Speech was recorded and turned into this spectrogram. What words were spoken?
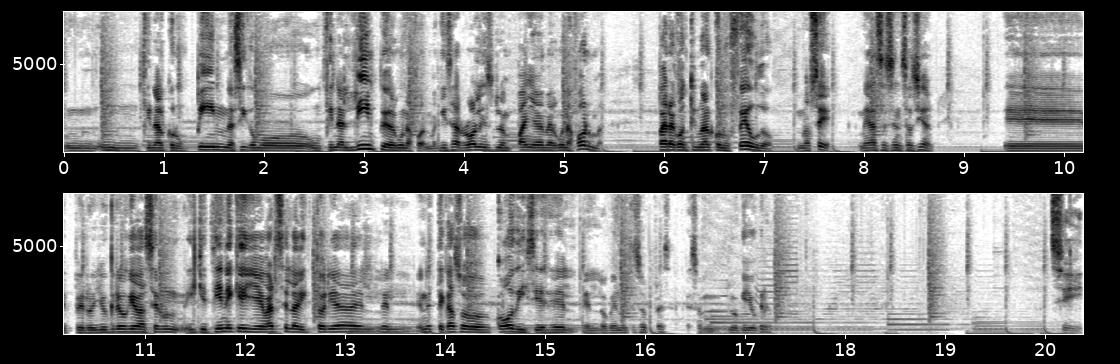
un, final con un pin, así como un final limpio de alguna forma. Quizás Rollins lo empaña de alguna forma para continuar con un feudo. No sé, me esa sensación. Eh, pero yo creo que va a ser un. Y que tiene que llevarse la victoria, el- en este caso, Cody, si es el, el obviamente sorpresa. Eso es lo que yo creo. Sí.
